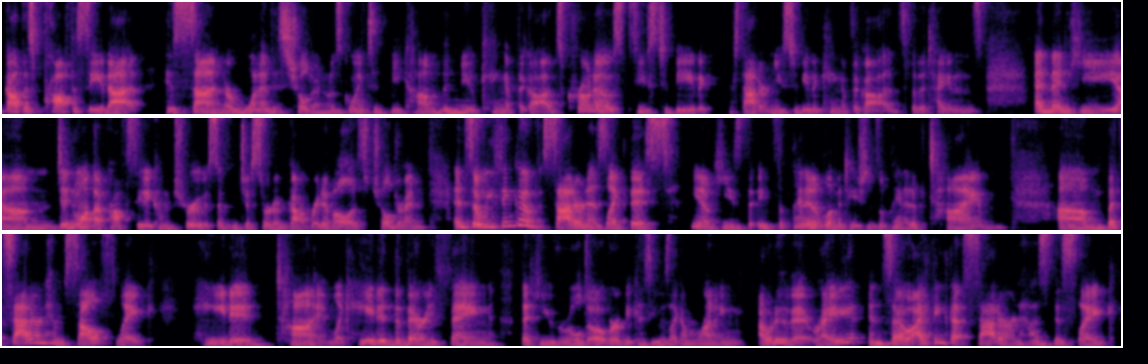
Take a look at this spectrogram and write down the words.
got this prophecy that his son or one of his children was going to become the new king of the gods. Kronos used to be the Saturn used to be the king of the gods for the Titans and then he um, didn't want that prophecy to come true. So he just sort of got rid of all his children. And so we think of saturn as like this you know he's the, it's the planet of limitations the planet of time. Um, but saturn himself like hated time like hated the very thing that he ruled over because he was like i'm running out of it right? And so i think that saturn has this like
